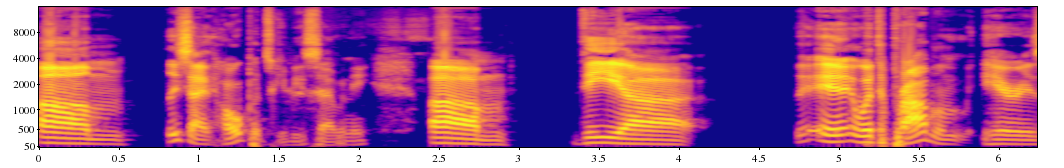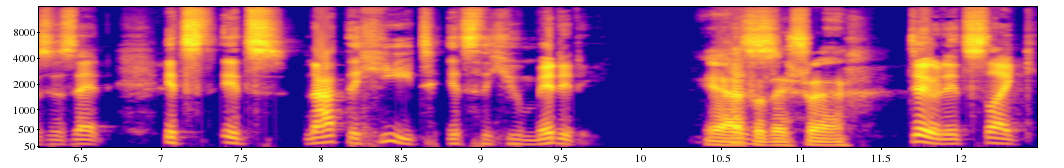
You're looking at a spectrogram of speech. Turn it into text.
um, at least I hope it's gonna be seventy. Um, the uh, eh, what the problem here is is that it's it's not the heat, it's the humidity. Yeah, that's what they say. dude it's like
